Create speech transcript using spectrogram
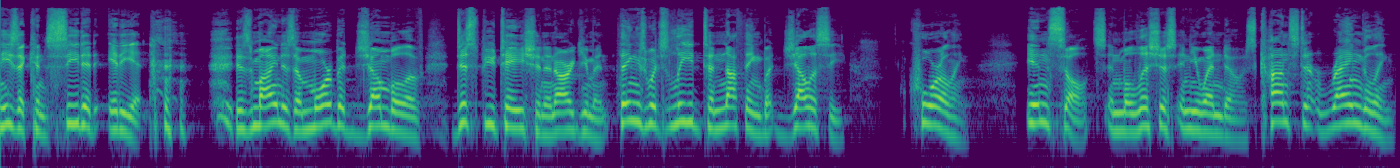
he's a conceited idiot. His mind is a morbid jumble of disputation and argument, things which lead to nothing but jealousy, quarreling, insults, and malicious innuendos, constant wrangling.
